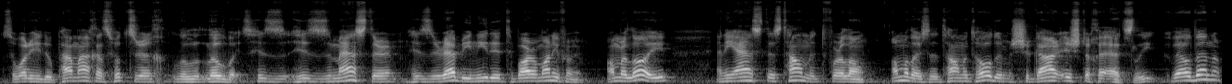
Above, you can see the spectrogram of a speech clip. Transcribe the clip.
so what did he do? Pamachas hutzrich lilbois. His his master, his rebbe, needed to borrow money from him. Omer loy, and he asked this Talmud for a loan. Omer loy, so the Talmud told him, Shigar ishtacha etzli ve'elvena.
